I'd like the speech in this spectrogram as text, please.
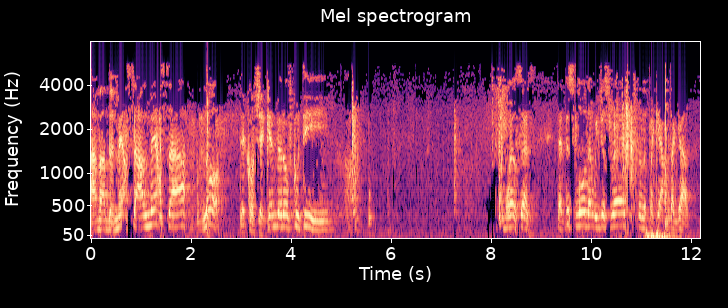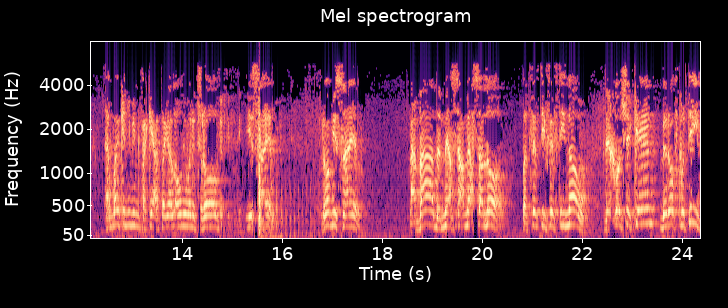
Ama b'me'sa al me'sa. No. Dekot sheken berov kutim. Shmuel says that this law that we just read is from the Pakeh Tagal. And when can you be Mifakeh Tagal? Only when it's Rov Yisrael. Rov Yisrael. Rabba b'mersa mersa lo. But 50-50 no. V'chol sheken berov kutim.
